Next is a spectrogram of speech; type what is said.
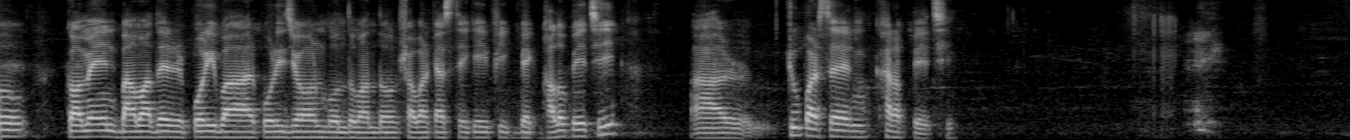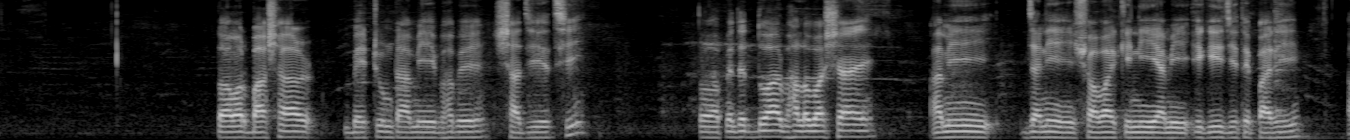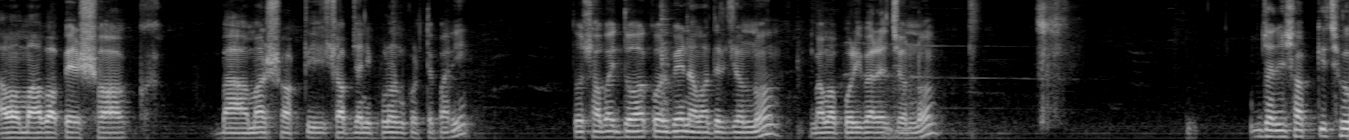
কমেন্ট বা আমাদের পরিবার, পরিজন বন্ধু বান্ধব সবার কাছ থেকেই ফিডব্যাক ভালো পেয়েছি আর টু পার্সেন্ট খারাপ পেয়েছি। তো আমার বাসার বেডরুমটা আমি এইভাবে সাজিয়েছি। তো আপনাদের দোয়ার ভালোবাসায় আমি জানি সবাইকে নিয়ে আমি এগিয়ে যেতে পারি। আমার মা বাপের শখ বা আমার শক্তি সব জানি পূরণ করতে পারি। তো সবাই দোয়া করবেন আমাদের জন্য বা আমার পরিবারের জন্য। জানি সব কিছু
